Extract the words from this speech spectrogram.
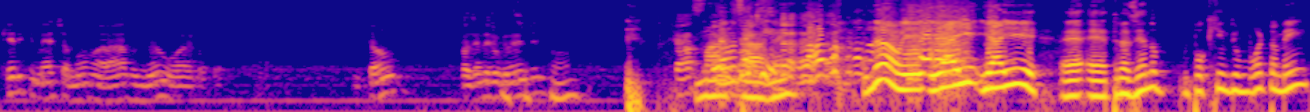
Aquele que mete a mão no arado não olha para trás. Então, Fazenda Rio Grande, caça- Mas- Estamos aqui. né? Lá- Não, e, e aí, e aí é, é, trazendo um pouquinho de humor também,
